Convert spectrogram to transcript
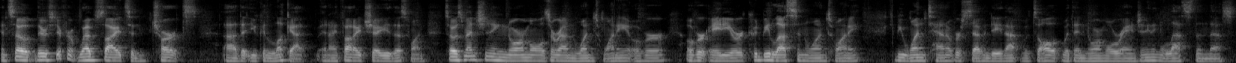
And so there's different websites and charts uh, that you can look at, and I thought I'd show you this one. So I was mentioning normals around 120 over over 80, or it could be less than 120 It could be 110 over 70. That it's all within normal range. Anything less than this.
